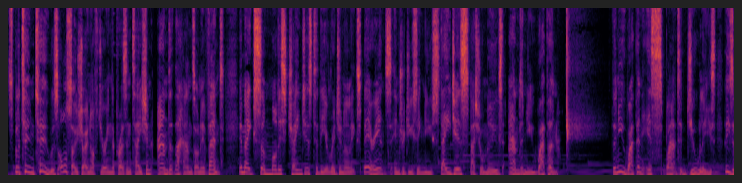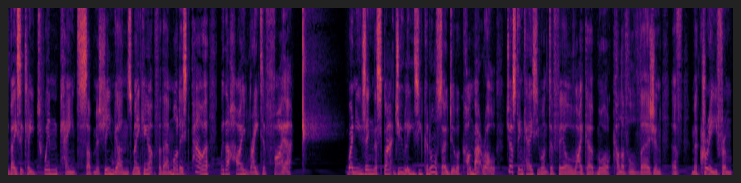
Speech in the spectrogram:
Splatoon 2 was also shown off during the presentation and at the hands-on event. It makes some modest changes to the original experience, introducing new stages, special moves, and a new weapon. The new weapon is Splat Dualies. These are basically twin paint submachine guns, making up for their modest power with a high rate of fire. When using the Splat Dualies, you can also do a combat roll, just in case you want to feel like a more colourful version of McCree from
